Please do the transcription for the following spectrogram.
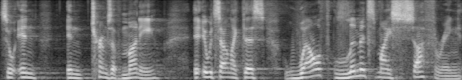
So, in, in terms of money, it, would sound like this Wealth limits my suffering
